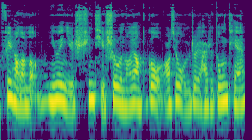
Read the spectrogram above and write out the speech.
非常的冷，因为你身体摄入能量不够，而且我们这里还是冬天，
